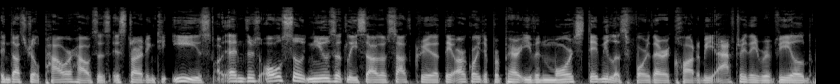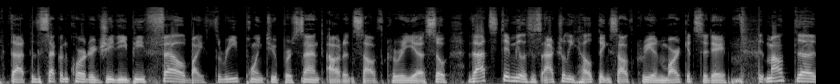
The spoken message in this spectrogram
industrial powerhouses is starting to ease. And there's also news, at least out of South Korea, that they are going to prepare even more stimulus for their economy after they revealed that the second quarter GDP fell by 3.2% out in South Korea. So that stimulus is actually helping South Korean markets today. The uh,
